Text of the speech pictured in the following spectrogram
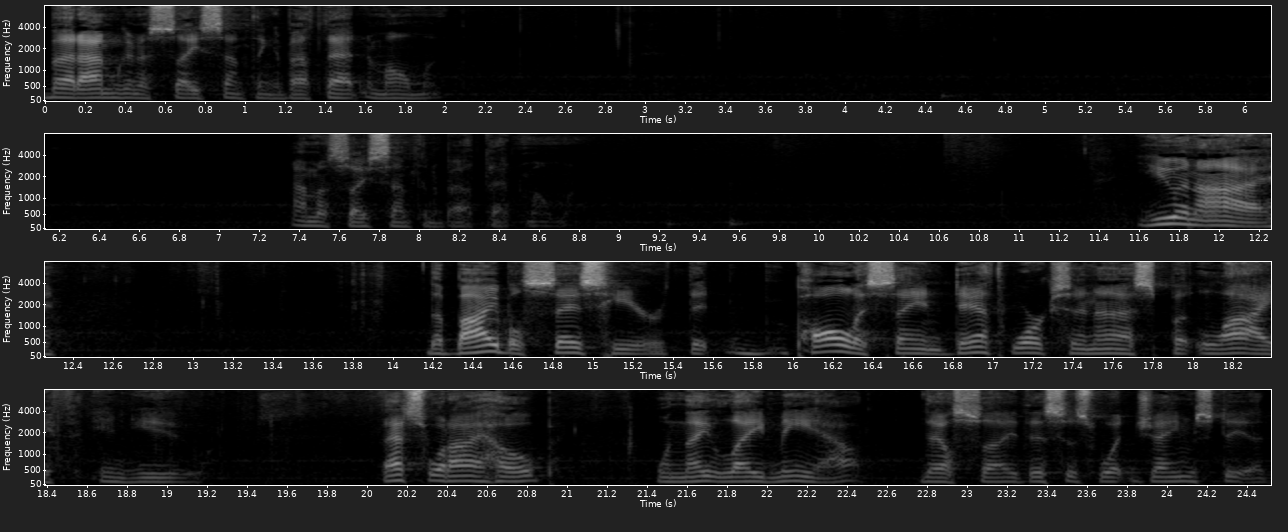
but I'm going to say something about that in a moment. I'm going to say something about that moment. You and I the Bible says here that Paul is saying death works in us, but life in you. That's what I hope when they lay me out, they'll say, This is what James did.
